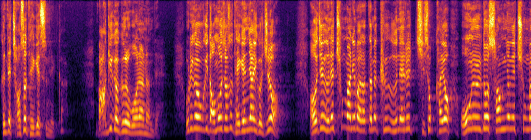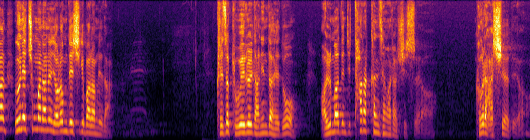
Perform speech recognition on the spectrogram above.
근데 져서 되겠습니까? 마귀가 그걸 원하는데 우리가 거기 넘어져서 되겠냐 이거죠? 어제 은혜 충만히 받았다면 그 은혜를 지속하여 오늘도 성령의 충만, 은혜 충만하는 여러분 되시기 바랍니다. 그래서 교회를 다닌다 해도 얼마든지 타락한 생활을 할수 있어요. 그걸 아셔야 돼요.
